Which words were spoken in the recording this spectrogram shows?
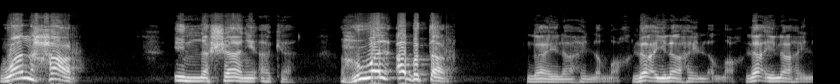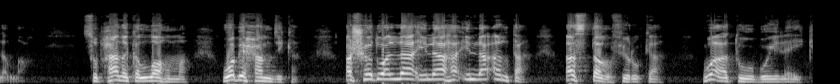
وانحر إن شانئك هو الأبتر. لا إله إلا الله لا إله إلا الله لا إله إلا الله. سبحانك اللهم وبحمدك أشهد أن لا إله إلا أنت أستغفرك وأتوب إليك.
